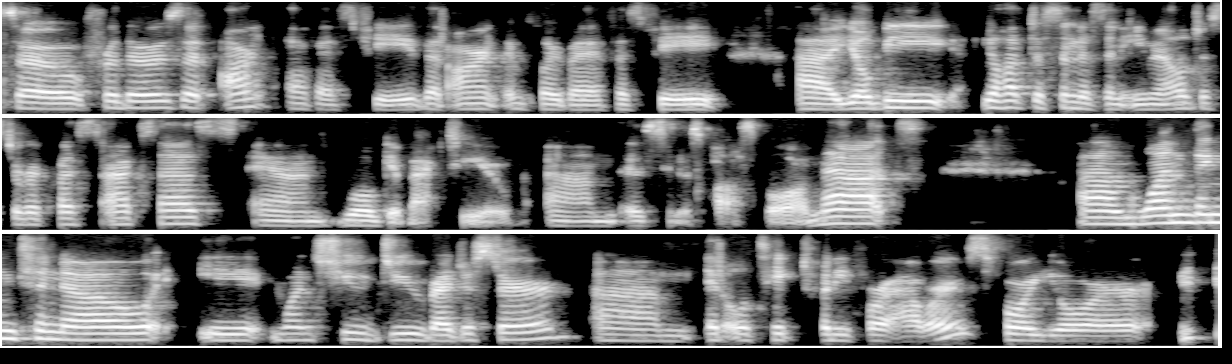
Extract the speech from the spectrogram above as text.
so for those that aren't FSP, that aren't employed by FSP, uh, you'll be you'll have to send us an email just to request access, and we'll get back to you um, as soon as possible on that. Um, one thing to know: it, once you do register, um, it'll take 24 hours for your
